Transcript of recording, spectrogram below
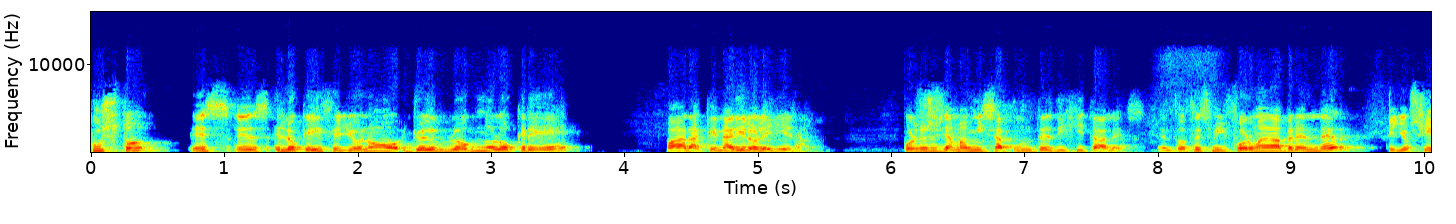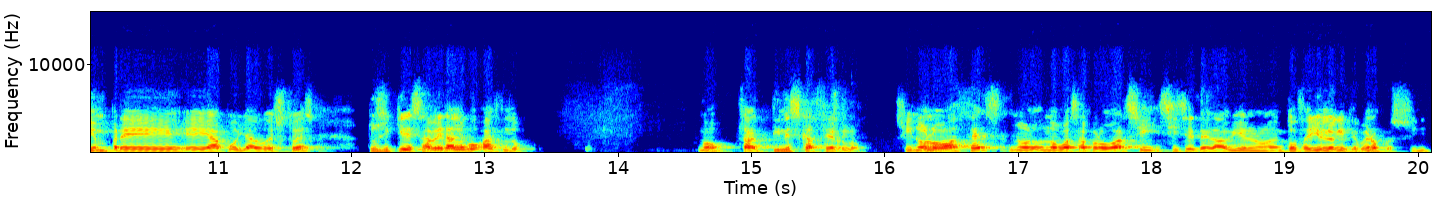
Justo es, es, es lo que hice. Yo, no, yo el blog no lo creé para que nadie lo leyera por eso se llaman mis apuntes digitales. Entonces, mi forma de aprender, que yo siempre he apoyado esto, es, tú si quieres saber algo, hazlo. ¿No? O sea, tienes que hacerlo. Si no lo haces, no, no vas a probar si, si, se te da bien o no. Entonces yo le dije, bueno, pues si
